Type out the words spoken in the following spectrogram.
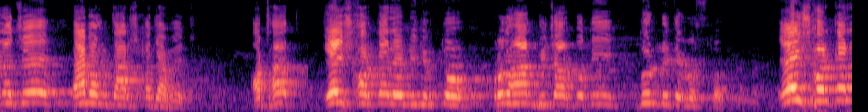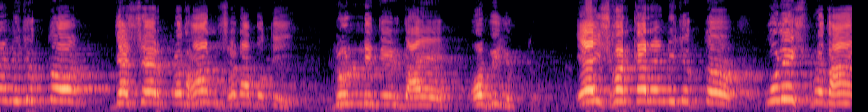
এনেছে এবং তার সাজা হয়েছে। অর্থাৎ এই সরকারের নিযুক্ত প্রধান বিচারপতি দুর্নীতিগ্রস্ত। এই সরকারের নিযুক্ত দেশের প্রধান সেনাপতি দুর্নীতির দায়ে অভিযুক্ত। এই সরকারের নিযুক্ত পুলিশ প্রধান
